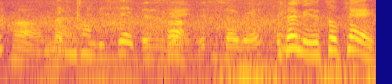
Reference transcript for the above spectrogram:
Oh. Oh I'm gonna be sick. This is great. This is so great. Timmy, it's okay.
